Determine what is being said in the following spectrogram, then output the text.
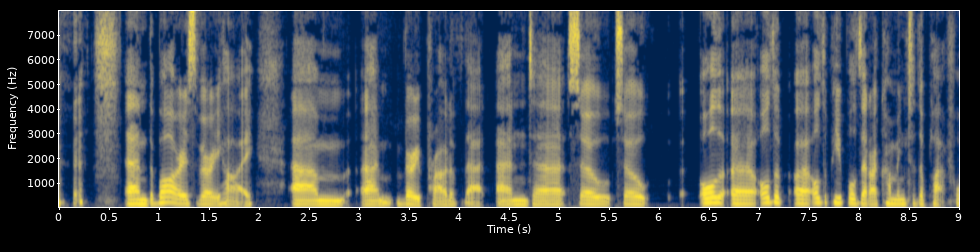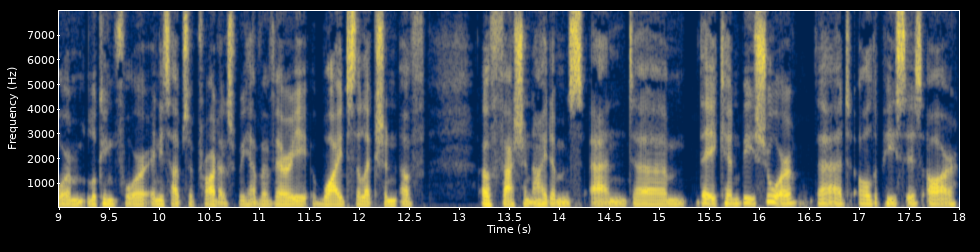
and the bar is very high. Um, I'm very proud of that, and uh, so so all uh, all the uh, all the people that are coming to the platform looking for any types of products, we have a very wide selection of of fashion items, and um, they can be sure that all the pieces are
